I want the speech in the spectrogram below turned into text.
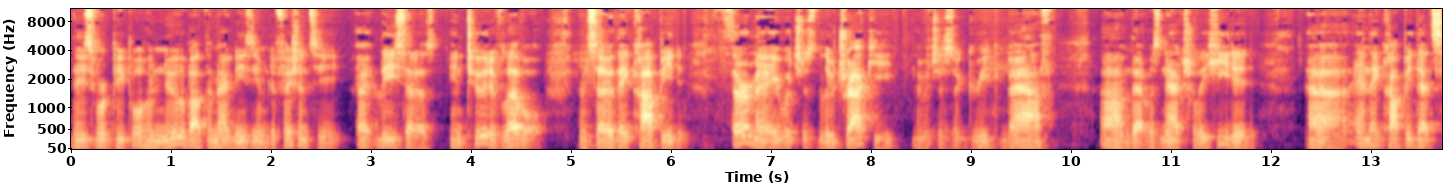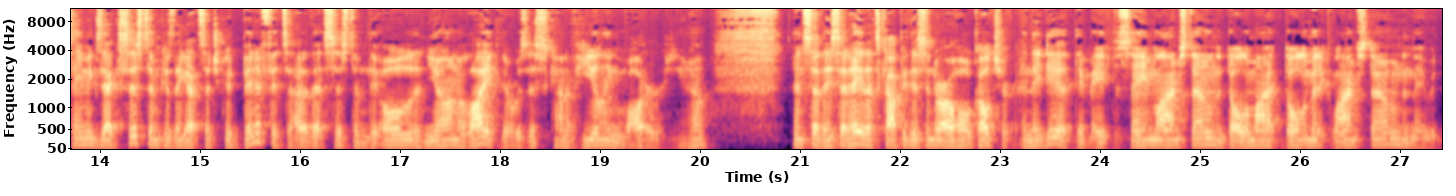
these were people who knew about the magnesium deficiency, at least at an intuitive level. And so they copied thermae, which is loutraki, which is a Greek bath um, that was naturally heated. Uh, and they copied that same exact system because they got such good benefits out of that system. The old and young alike, there was this kind of healing waters, you know. And so they said, hey, let's copy this into our whole culture. And they did. They made the same limestone, the dolomite, dolomitic limestone, and they would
